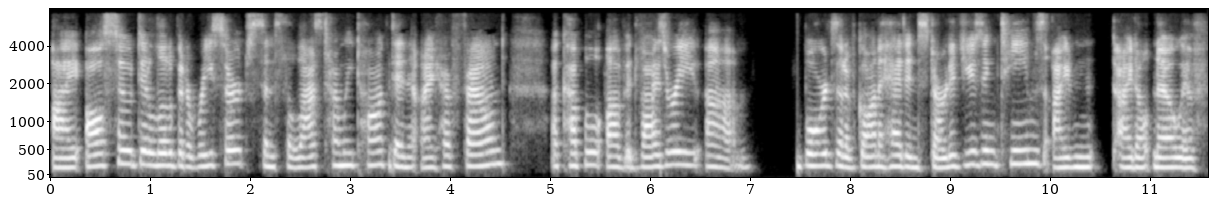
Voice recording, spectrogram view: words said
I also did a little bit of research since the last time we talked, and I have found a couple of advisory um, boards that have gone ahead and started using Teams. I I don't know if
